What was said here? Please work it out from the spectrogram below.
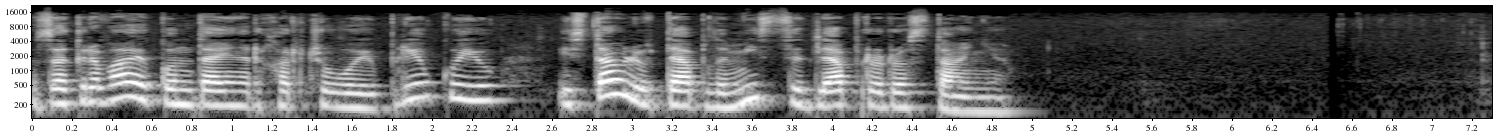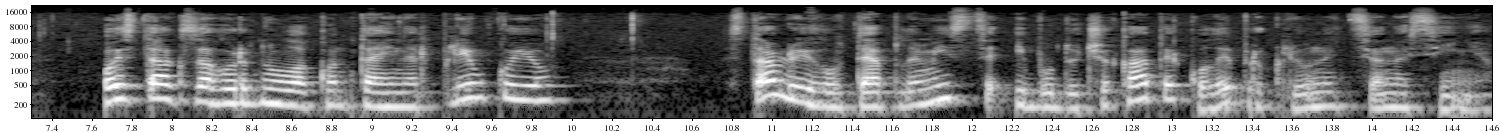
Закриваю контейнер харчовою плівкою і ставлю в тепле місце для проростання. Ось так загорнула контейнер плівкою, ставлю його в тепле місце і буду чекати, коли проклюнеться насіння.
